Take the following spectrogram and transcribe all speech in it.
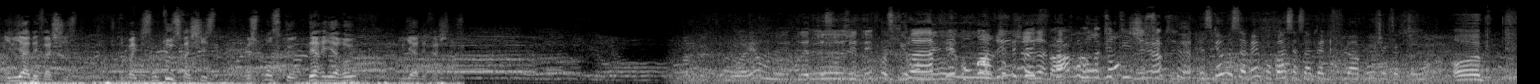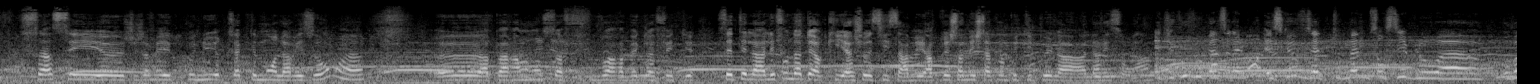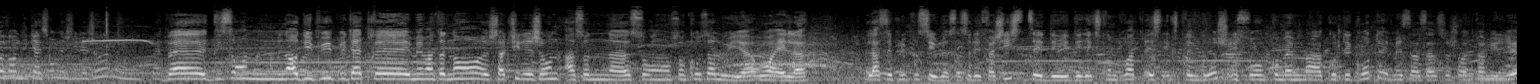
il y a des fascistes. Je dis pas qu'ils sont tous fascistes, mais je pense que derrière eux, il y a des fascistes. Oui, on est, on est de société parce que. Je dois appeler mon mari, je- pas pour longtemps. Est-ce que vous savez pourquoi ça s'appelle fleur rouge exactement? Oh, Ça, c'est. euh, J'ai jamais connu exactement la raison. hein. Euh, apparemment, ça a à voir avec la fête. C'était les fondateurs qui a choisi ça, mais après, ça m'échappe un petit peu la, la raison. hein. Et du coup, vous personnellement, est-ce que vous êtes tout de même sensible aux, euh, aux revendications des Gilets jaunes ou Ben, disons, au début, peut-être, euh, mais maintenant, chaque gilet jaune a son, euh, son, son cause à lui, hein, ou à elle. Là, c'est plus possible. Ça, c'est des fascistes, c'est des, des extrêmes droite et extrême gauche. Ils sont quand même à côté-côté, mais ça, ça se joint en milieu.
